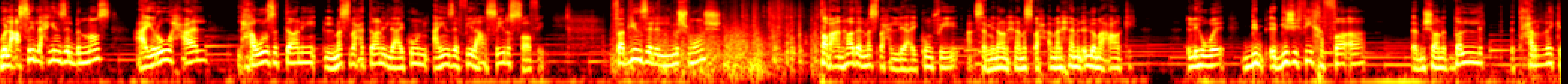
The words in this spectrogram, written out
والعصير رح ينزل بالنص عيروح على الحوض الثاني المسبح الثاني اللي حيكون حينزل فيه العصير الصافي. فبينزل المشموش. طبعا هذا المسبح اللي حيكون فيه سميناه نحن مسبح أما نحن بنقول له معاكي اللي هو بيجي فيه خفاقه مشان تضل تحرك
